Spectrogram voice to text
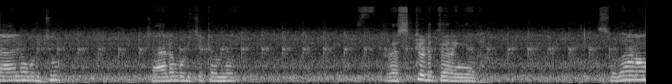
ചായലും കുടിച്ചു. ചായലും കുടിച്ചിട്ടൊന്ന് റെസ്റ്റ് എടുത്ത് ഇറങ്ങിയതാണ് സുഖമാണോ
